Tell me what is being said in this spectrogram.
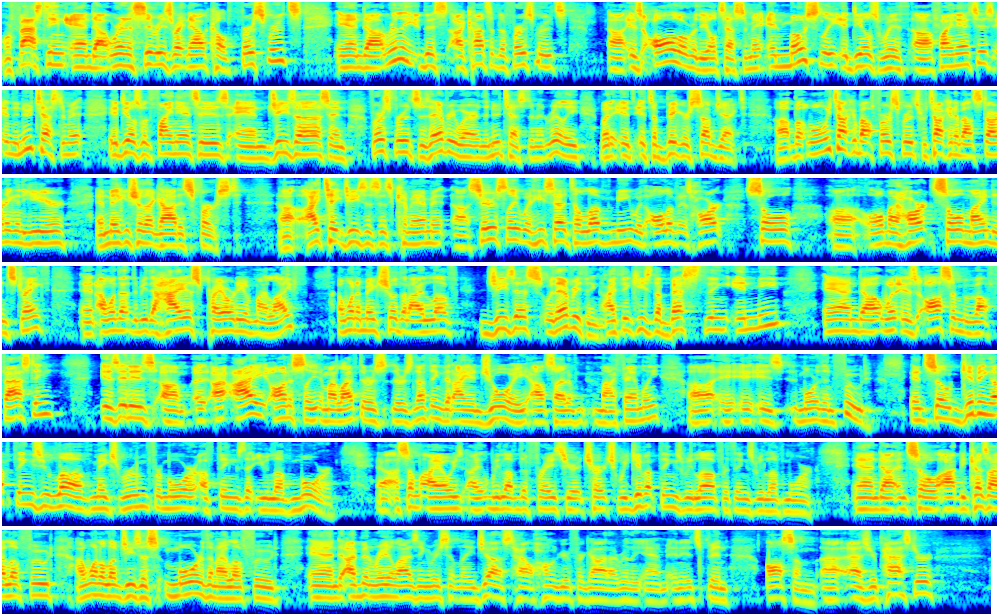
we're fasting and uh, we're in a series right now called First Fruits. And uh, really, this uh, concept of first fruits uh, is all over the Old Testament, and mostly it deals with uh, finances. In the New Testament, it deals with finances and Jesus, and first fruits is everywhere in the New Testament, really, but it, it's a bigger subject. Uh, but when we talk about first fruits, we're talking about starting a year and making sure that God is first. Uh, I take Jesus' commandment uh, seriously when he said to love me with all of his heart, soul, uh, all my heart, soul, mind, and strength. And I want that to be the highest priority of my life. I want to make sure that I love Jesus with everything. I think He's the best thing in me. And uh, what is awesome about fasting is it is, um, I, I, honestly, in my life, there's, there's nothing that I enjoy outside of my family uh, is more than food. And so giving up things you love makes room for more of things that you love more. Uh, some, I always, I, we love the phrase here at church, we give up things we love for things we love more. And, uh, and so uh, because I love food, I want to love Jesus more than I love food. And I've been realizing recently just how hungry for God I really am. And it's been awesome. Uh, as your pastor,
